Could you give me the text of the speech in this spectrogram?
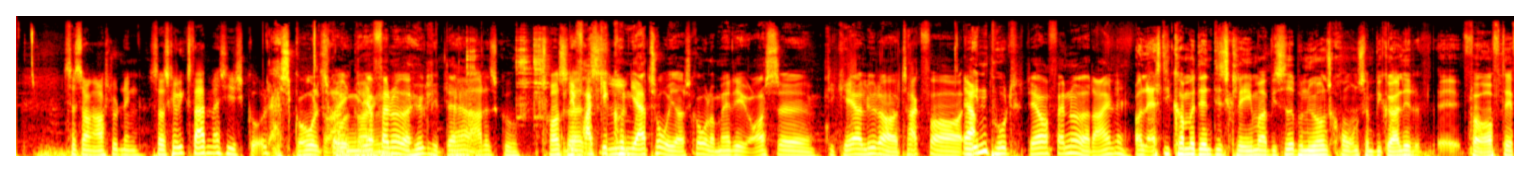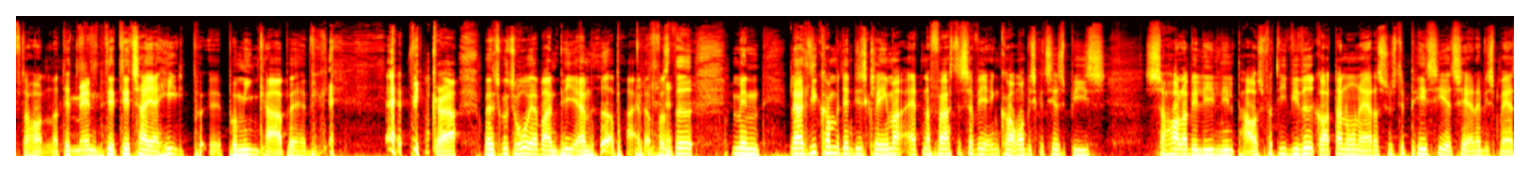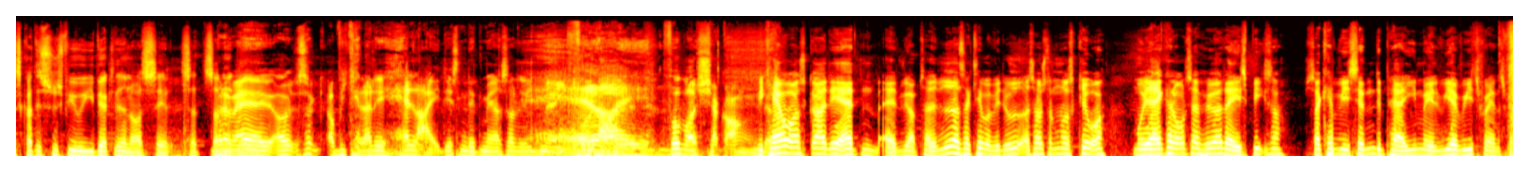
sæsonafslutning. Så skal vi ikke starte med at sige skål? Ja, skål, Skål, skål. Jeg drenge. fandt ud af hyggeligt, det her. Ja, det sgu. Trods Og det er faktisk ikke kun jer to, jeg skåler med. Det er jo også øh, de kære lyttere. Tak for Ja. input. Det var fandme ud af dejligt. Og lad os lige komme med den disclaimer. Vi sidder på Nyhavns Kron, som vi gør lidt øh, for ofte efterhånden. Og det, Men- det, det tager jeg helt på, øh, på min kappe, at vi, at vi gør. Man skulle tro, at jeg var en PR-medarbejder på stedet. Men lad os lige komme med den disclaimer, at når første servering kommer, og vi skal til at spise, så holder vi lige en lille pause, fordi vi ved godt, der er nogen af jer, der synes, det er pisseirriterende, at vi smasker. Det synes vi jo i virkeligheden også selv. Så, sådan du er det. og, så, og vi kalder det halvleg. Det er sådan lidt mere, så er lidt mere i Halvleg. fodbold, fodboldjargon. Vi kan jo også gøre det, at, at vi optager det videre, så klipper vi det ud, og så hvis der er nogen, der skriver, må jeg ikke have lov til at høre, da I spiser, så kan vi sende det per e-mail via retransfer.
